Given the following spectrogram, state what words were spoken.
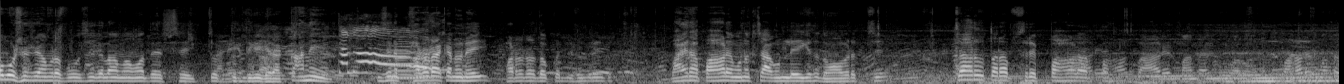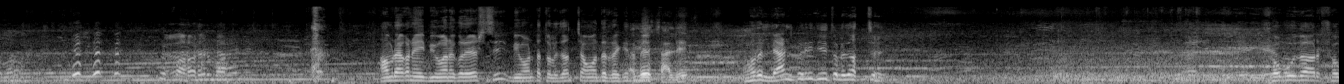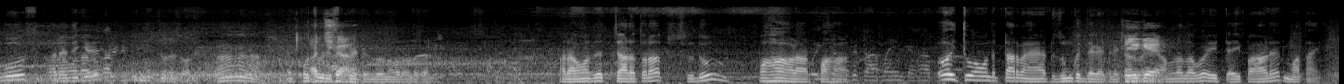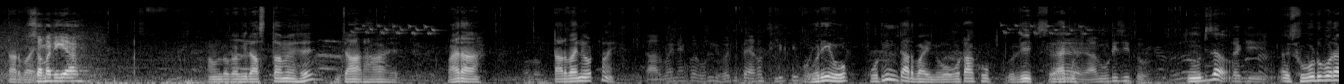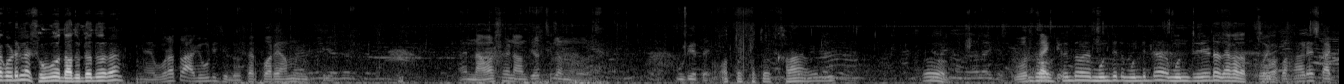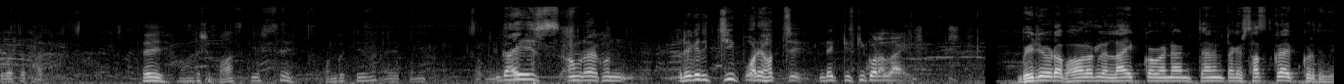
অবশেষে আমরা পৌঁছে গেলাম আমাদের সেই চোদ্দোর দিকে ঘেরা কানে। পিছনে ফাটাটা কেন নেই? ফাটাটা দপ্তর দিয়ে সুন্দর বাইরা পাহাড়ে মনে হচ্ছে আগুন লেগে গেছে ধোঁয়া বেরোচ্ছে। চারো তরফ সে পাহাড় আর পাহাড়। পাহাড়ের মাথা পাহাড়ের মাথা আমরা এখন এই বিমানে করে এসেছি। বিমানটা চলে যাচ্ছে আমাদের রেখে দিয়ে। আমাদের ল্যান্ড করে দিয়ে চলে যাচ্ছে। সবুজ আর সবুজ আর এদিকে জোরে চলে হ্যাঁ প্রচুর আচ্ছা। স্পিড হলো না ভালো লোকাল আর আমাদের চারো তরফ শুধু পাহাড় আর পাহাড় ওই তো আমাদের টারবাইন হ্যাঁ একটু জুম করে দেখাই তাহলে ঠিক turbine। আমরা যাবো এই এই পাহাড়ের মাথায় টারবাইন समझ गया हम लोग अभी रास्ता में है जा रहा है ভাইরা টারবাইনে ওঠো না টারবাইন একবার উঠলি হয়তো তো এখন স্লিপ ওরে ও কঠিন টারবাইন ও ওটা খুব রিক্স আমি উঠেছি তো তুমি উঠে যাও দেখি এই শুভ টুবরা করিল না শুভ দাদু টাদু ওরা তো আগে উঠেছিল তারপরে আমি উঠছি। নামার সময় নামতে পারছিলাম না ওরা। উঠে তাই। অত কত খাড়া। ও ওর কিন্তু- চারটে- কিন্তু ওই মন্দির মন্দিরটা মন্দিরটা দেখা যাচ্ছে। ওই পাহাড়ে চারটে পাঁচটা থাক। এই আমাদের সে বাস কি এসছে? ফোন করতে গাইস আমরা এখন রেখে দিচ্ছি পরে হচ্ছে। দেখছিস কি করা যায়। ভিডিওটা ভালো লাগলে লাইক কমেন্ট অ্যান্ড চ্যানেলটাকে সাবস্ক্রাইব করে দেবে।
